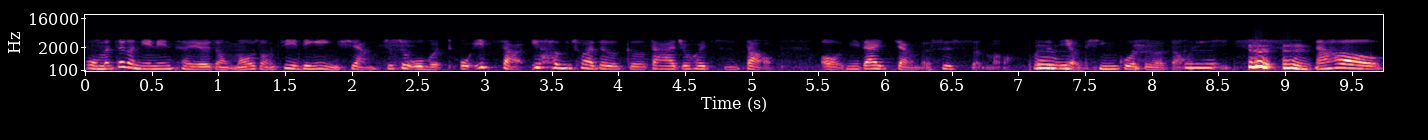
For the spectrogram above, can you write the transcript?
我们这个年龄层有一种某种既定印象，就是我们我一早一哼出来这个歌，大家就会知道哦你在讲的是什么，或者你有听过这个东西，然后。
